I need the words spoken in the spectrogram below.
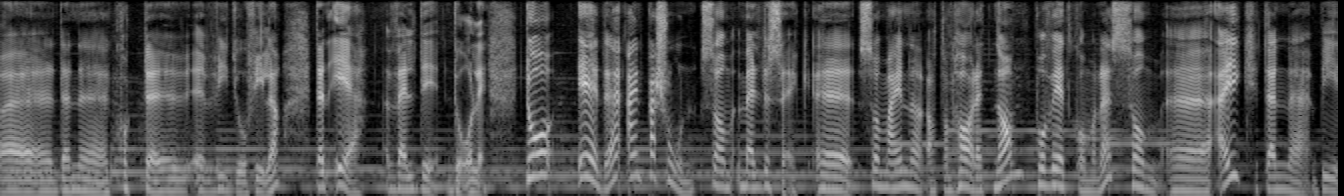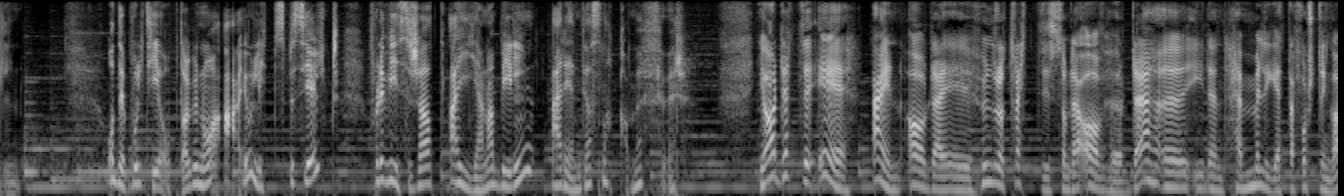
eh, denne korte eh, videofila, den er veldig dårlig. Da er det en person som melder seg, eh, som mener at han har et navn på vedkommende som eier denne bilen. Og det politiet oppdager nå er jo litt spesielt, for det viser seg at eieren av bilen er en de har snakka med før. Ja, dette er en av de 130 som de avhørte uh, i den hemmelige etterforskninga.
